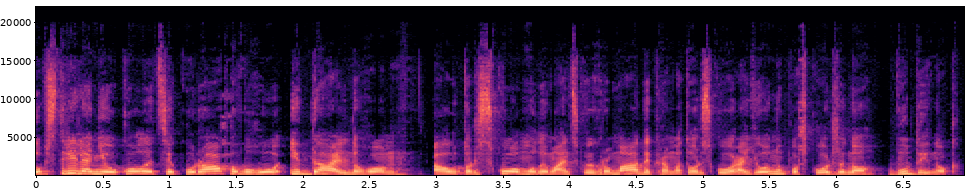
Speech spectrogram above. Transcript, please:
Обстріляні околиці Курахового і Дального. А у Торському Лиманської громади Краматорського району пошкоджено будинок.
